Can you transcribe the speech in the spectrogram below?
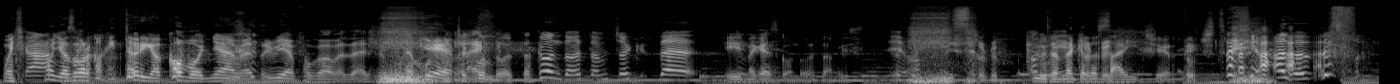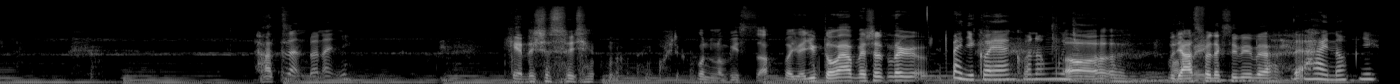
Mondj, Ká- mondja az ork, aki töri a common nyelvet, hogy milyen fogalmazás. Nem mondta, Kérlek. csak gondolta. Gondoltam csak, de... Én meg ezt gondoltam is. Jó. Hogy Küldtem neked a szájig sértést. Azaz. Hát, Rendben, ennyi. kérdés az, hogy most akkor gondolom vissza, vagy megyünk tovább esetleg Hát mennyi kajánk van amúgy? a... Vagy Van átföldek szívébe? De hány napnyi?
